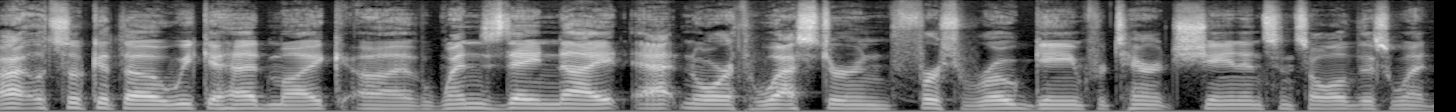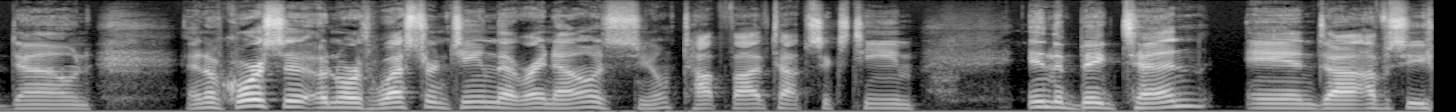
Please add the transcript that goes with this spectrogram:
All right, let's look at the week ahead, Mike. Uh, Wednesday night at Northwestern, first road game for Terrence Shannon since all of this went down, and of course a, a Northwestern team that right now is you know top five, top six team in the Big Ten, and uh, obviously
